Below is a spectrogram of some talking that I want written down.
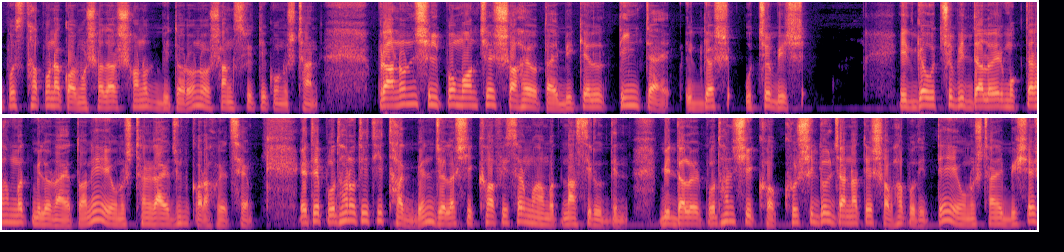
উপস্থাপনা কর্মশালার সনদ বিতরণ ও সাংস্কৃতিক অনুষ্ঠান। প্রাণন শিল্প মঞ্চের সহায়তায় বিকেল তিনটায় ঈদগাহ উচ্চ বিশ ঈদগাহ উচ্চ বিদ্যালয়ের মুক্তার আহমদ মিলনায়তনে এই অনুষ্ঠানের আয়োজন করা হয়েছে। এতে প্রধান অতিথি থাকবেন জেলা শিক্ষা অফিসার মোহাম্মদ নাসির উদ্দিন। বিদ্যালয়ের প্রধান শিক্ষক খুরশিদুল জান্নাতের সভাপতিত্বে এই অনুষ্ঠানে বিশেষ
